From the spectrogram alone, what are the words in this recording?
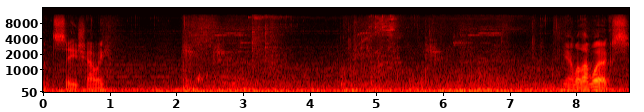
Let's see, shall we? Yeah, well that works.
